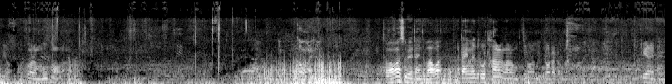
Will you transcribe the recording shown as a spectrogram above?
ပြီးတော့အခုကတော့မိုးမှောင်လာကောင်းပါလေတဘာဝဆိုတဲ့အတိုင်းတဘာဝအတိုင်းပဲသူတို့ထားတာလားတော့ကျွန်တော်မပြောတတ်တော့ဘူးတွေ့ရတဲ့အတိုင်း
